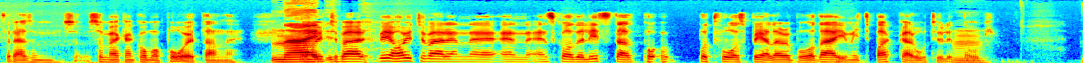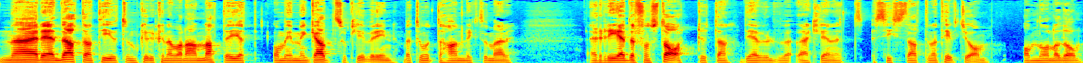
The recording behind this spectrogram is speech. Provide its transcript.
sådär som, som, jag kan komma på utan vi har Nej, ju tyvärr, vi har ju tyvärr en, eh, en, en skadelista på, på två spelare och båda är ju mittbackar oturligt Mm. nog. Nej, det enda alternativet som skulle kunna vara något annat är att om Emil Gadzio kliver in. Men jag tror inte han liksom är, redo från start. Utan det är väl verkligen ett sista alternativ tror jag om, om någon av dem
